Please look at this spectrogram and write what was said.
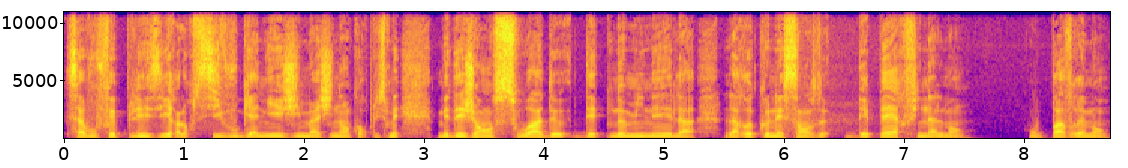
ça vous fait plaisir. Alors, si vous gagnez, j'imagine encore plus. Mais, mais déjà en soi, d'être nominé, la, reconnaissance de- des pairs finalement, ou pas vraiment?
